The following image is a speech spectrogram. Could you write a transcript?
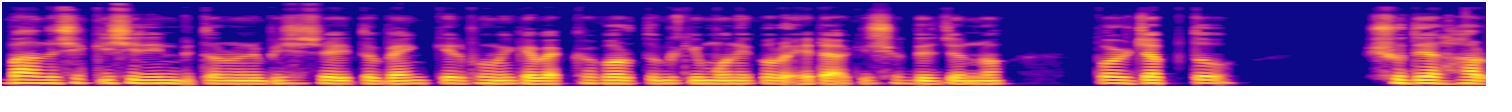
বাংলাদেশে কৃষি ঋণ বিতরণের বিশেষায়িত ব্যাংকের ভূমিকা ব্যাখ্যা করো। তুমি কি মনে করো এটা কৃষকদের জন্য পর্যাপ্ত? সুদের হার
